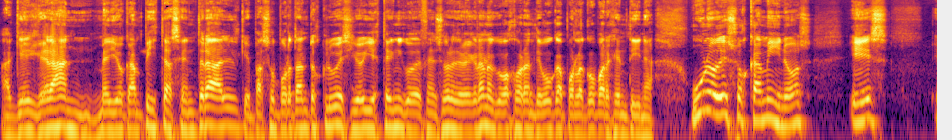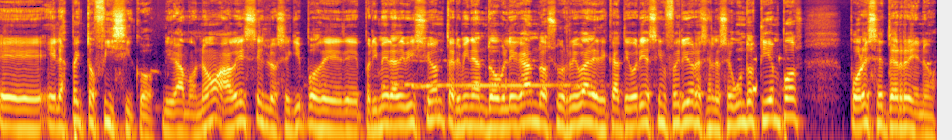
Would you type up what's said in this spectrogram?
aquel gran mediocampista central que pasó por tantos clubes y hoy es técnico defensor de Belgrano que va a jugar ante Boca por la Copa Argentina. Uno de esos caminos es eh, el aspecto físico, digamos, ¿no? A veces los equipos de, de, primera división terminan doblegando a sus rivales de categorías inferiores en los segundos tiempos por ese terreno.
